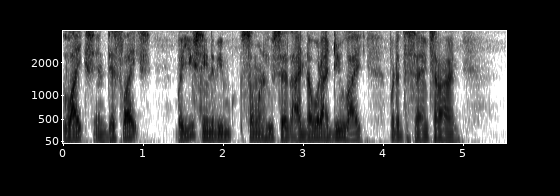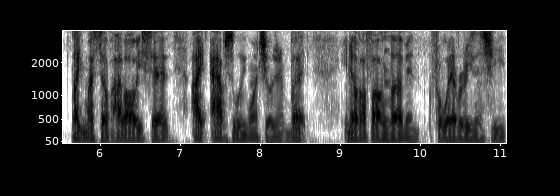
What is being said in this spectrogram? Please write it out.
likes and dislikes. But you seem to be someone who says, I know what I do like, but at the same time, like myself, I've always said, I absolutely want children. But, you know, if I fall in love and for whatever reason she,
